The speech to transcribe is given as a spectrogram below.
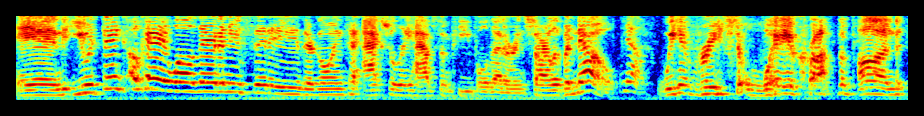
And you would think, okay, well, they're in a new city. They're going to actually have some people that are in Charlotte. But no. No. We have reached way across the pond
